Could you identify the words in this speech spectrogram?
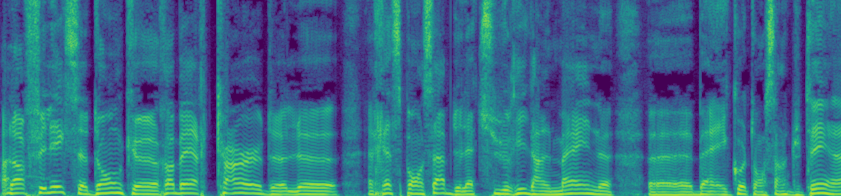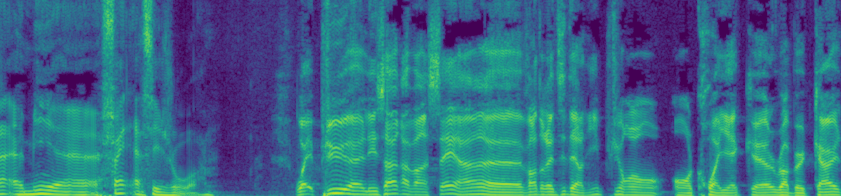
Alors Félix, donc euh, Robert Card, le responsable de la tuerie dans le Maine, euh, ben écoute, on s'en doutait, hein, a mis euh, fin à ses jours. Ouais, plus les heures avançaient, hein, vendredi dernier, plus on, on, croyait que Robert Card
